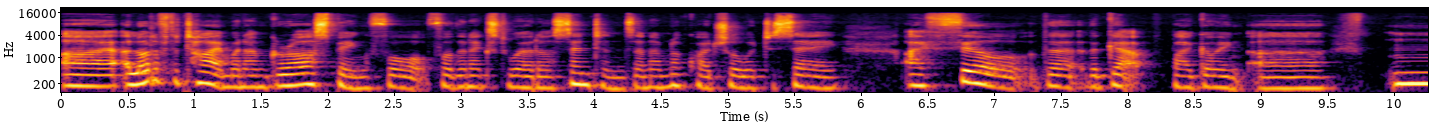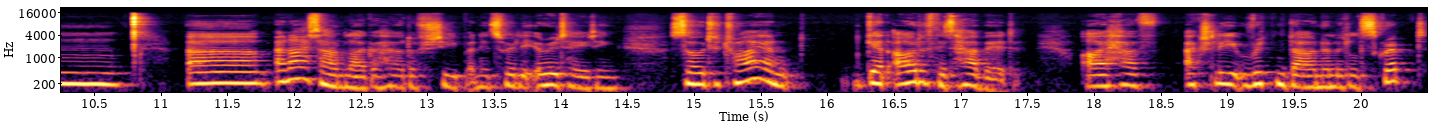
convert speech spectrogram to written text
uh, a lot of the time when I'm grasping for, for the next word or sentence and I'm not quite sure what to say, I fill the, the gap by going, uh, mm, uh, and I sound like a herd of sheep and it's really irritating. So to try and get out of this habit, I have actually written down a little script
